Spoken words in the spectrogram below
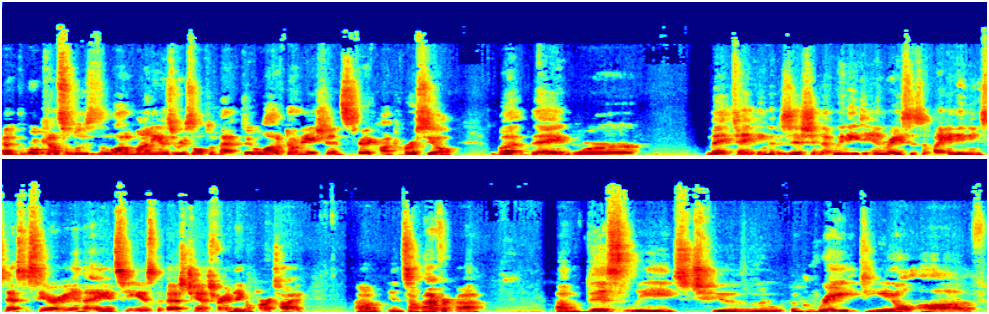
Uh, the World Council loses a lot of money as a result of that, too, a lot of donations. It's very controversial. But they were taking the position that we need to end racism by any means necessary, and the ANC is the best chance for ending apartheid um, in South Africa um, this leads to a great deal of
